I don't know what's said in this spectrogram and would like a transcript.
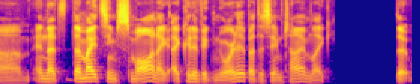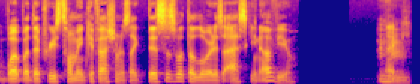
Um, and that's that might seem small, and I, I could have ignored it, but at the same time, like the, what what the priest told me in confession was like, this is what the Lord is asking of you. Like, Mhm.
